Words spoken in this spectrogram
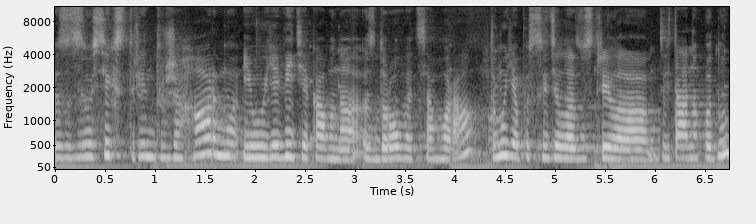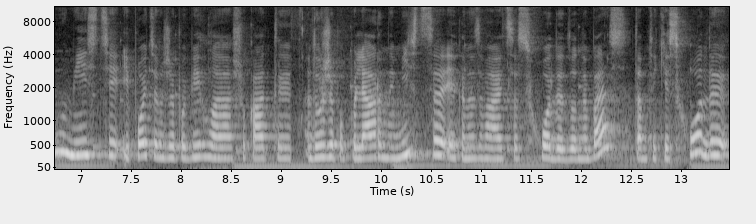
з усіх сторін дуже гарно. І уявіть, яка вона здорова ця гора. Тому я посиділа, зустріла світанок в одному місці, і потім вже побігла шукати дуже популярне місце, яке називається Сходи до небес. Там такі сходи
